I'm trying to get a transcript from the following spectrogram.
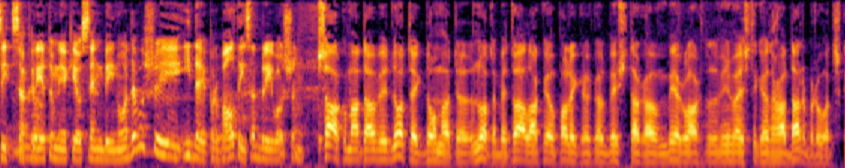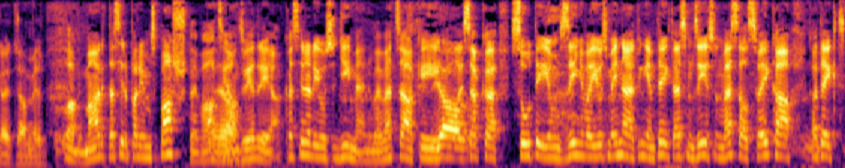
citi saka, no. rietumnieki jau sen bija nodevuši ideju par Baltijas atbrīvošanu. Sākumā tā bija noteikti domāta, noteikti, bet vēlāk jau palika, kad bija tā kā vieglāk, tad viņi mēs tikai tā kā darba rotu skaitījāmies. Labi, Māri, tas ir par jums pašu, te Vācijā Jā. un Zviedrijā. Kas ir ar jūsu ģimeni vai vecāki, Jā. lai saka, sūtījums ziņu, vai jūs mēģinājāt viņiem teikt, esmu dzīves un vesels, sveikā, kā teikt,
